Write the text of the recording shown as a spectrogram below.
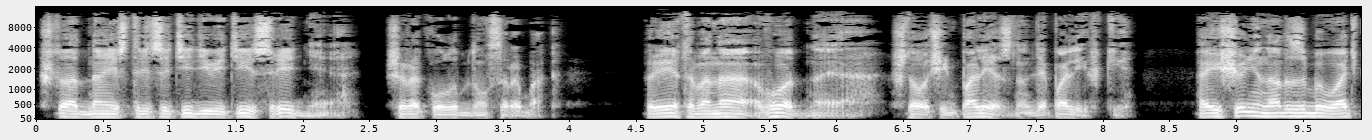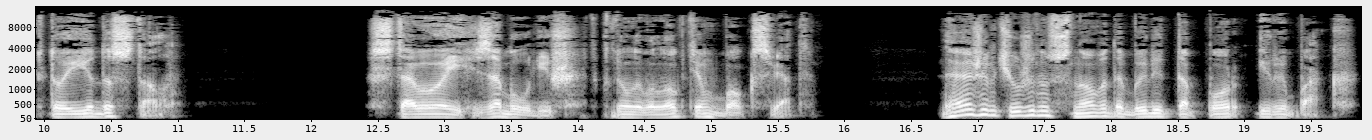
что одна из тридцати девяти средняя», — широко улыбнулся рыбак. «При этом она водная, что очень полезно для поливки. А еще не надо забывать, кто ее достал. — С тобой забудешь, — ткнул его локтем в бок Свят. Да, жемчужину снова добыли топор и рыбак.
